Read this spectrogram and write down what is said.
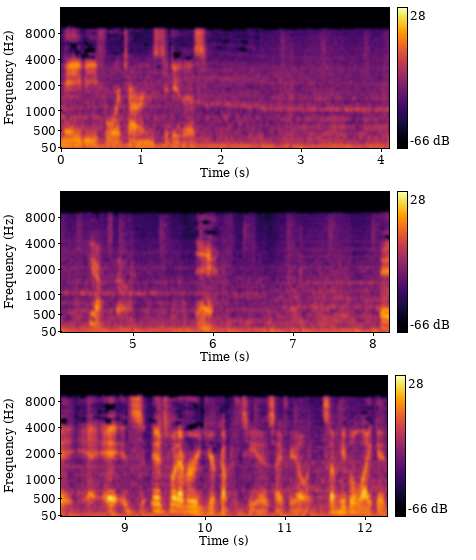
maybe four turns to do this. Yeah. So, eh. It, it, it's it's whatever your cup of tea is. I feel some people like it,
